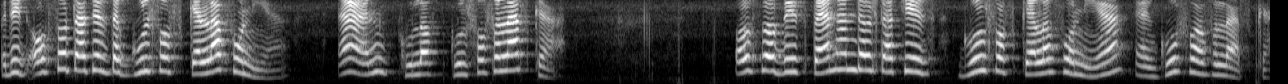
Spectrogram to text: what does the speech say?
but it also touches the Gulf of California and Gulf Gulf of Alaska. Also this panhandle touches Gulf of California and Gulf of Alaska.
